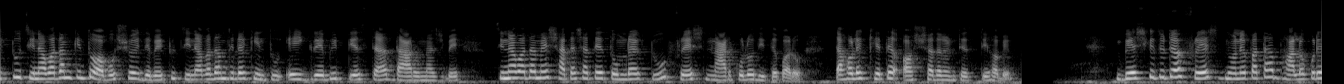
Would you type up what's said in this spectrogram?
একটু বাদাম কিন্তু অবশ্যই দেবে। একটু বাদাম দিলে কিন্তু এই গ্রেভির টেস্টটা দারুণ আসবে। বাদামের সাথে সাথে তোমরা একটু ফ্রেশ নারকোলও দিতে পারো। তাহলে খেতে অসাধারণ টেস্টি হবে। বেশ কিছুটা ফ্রেশ ধনেপাতা ভালো করে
